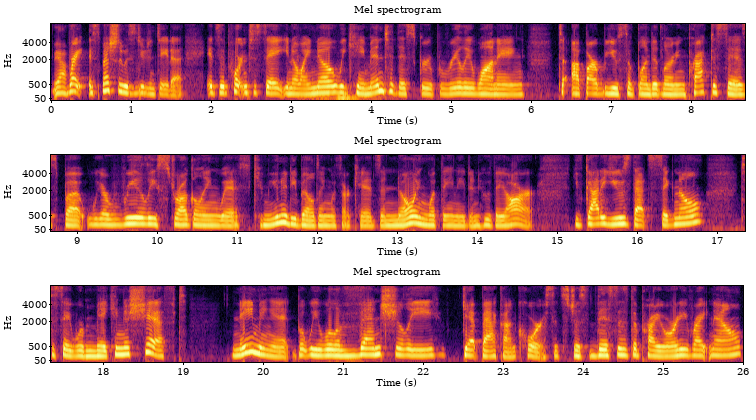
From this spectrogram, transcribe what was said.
Yeah. Right, especially with mm-hmm. student data. It's important to say, you know, I know we came into this group really wanting to up our use of blended learning practices, but we are really struggling with community building with our kids and knowing what they need and who they are. You've got to use that signal to say we're making a shift, naming it, but we will eventually get back on course. It's just this is the priority right now,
